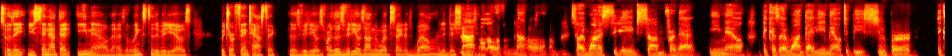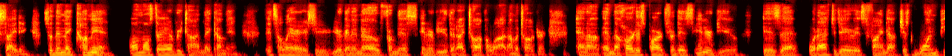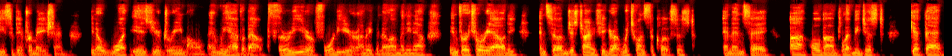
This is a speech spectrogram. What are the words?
So they you send out that email that has the links to the videos, which are fantastic. Those videos are those videos on the website as well. In addition, not to- all of them, not all of them. So I want to save some for that email because I want that email to be super exciting. So then they come in almost every time they come in. It's hilarious. You, are going to know from this interview that I talk a lot. I'm a talker, and uh, and the hardest part for this interview is that what I have to do is find out just one piece of information. You know, what is your dream home? And we have about 30 or 40, or I don't even know how many now in virtual reality. And so I'm just trying to figure out which one's the closest and then say, ah, hold on, let me just get that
